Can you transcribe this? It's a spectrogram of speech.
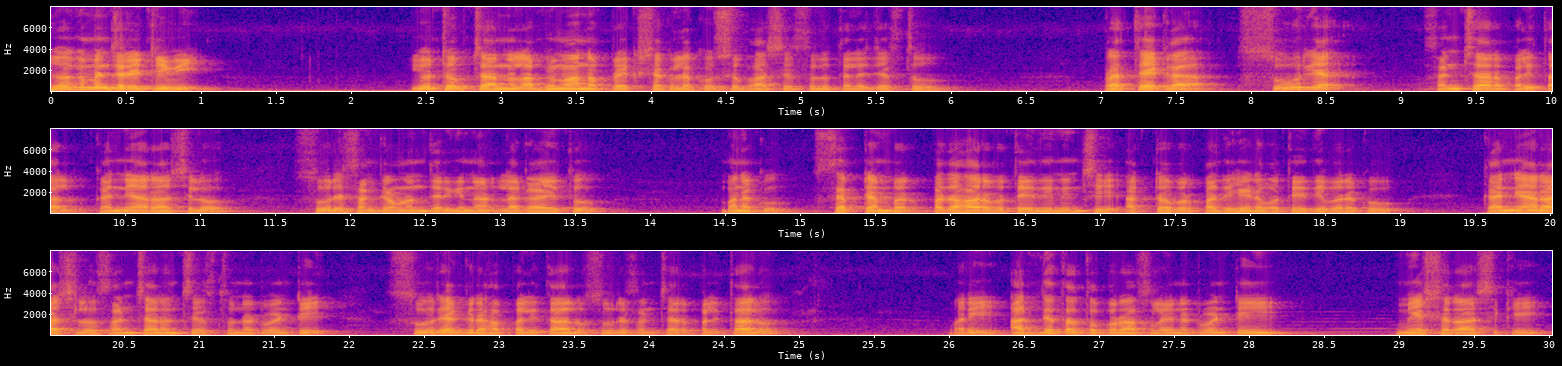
Yogamanjari TV. YouTube channel అభిమాన ప్రేక్షకులకు శుభాశీస్సులు తెలియజేస్తూ ప్రత్యేక సూర్య సంచార ఫలితాలు. కన్యా రాశిలో సూర్య సంక్రమణం జరిగిన లగాయతు మనకు సెప్టెంబర్ పదహారవ తేదీ నుంచి అక్టోబర్ పదిహేడవ తేదీ వరకు కన్యా రాశిలో సంచారం చేస్తున్నటువంటి సూర్యగ్రహ ఫలితాలు సూర్య సంచార ఫలితాలు మరి అగ్నితత్వపు రాశులైనటువంటి మేషరాశికి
